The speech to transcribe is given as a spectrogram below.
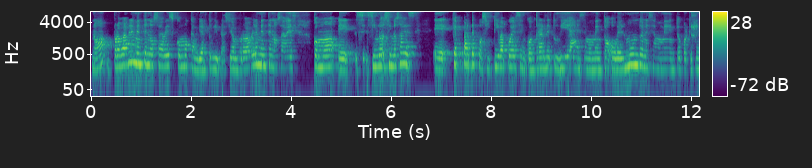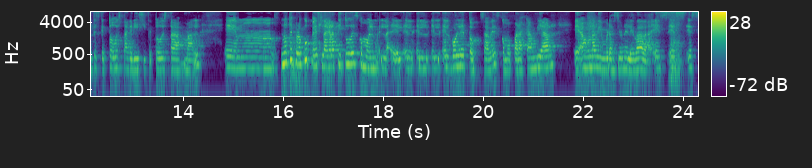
¿no? Probablemente no sabes cómo cambiar tu vibración, probablemente no sabes cómo, eh, si, no, si no sabes eh, qué parte positiva puedes encontrar de tu día en ese momento o del mundo en ese momento, porque sientes que todo está gris y que todo está mal. Em, no te preocupes, la gratitud es como el, el, boleto, ¿sabes? Como para cambiar eh, a una vibración elevada. Es, es, es,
